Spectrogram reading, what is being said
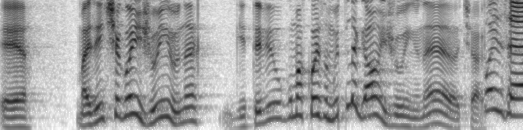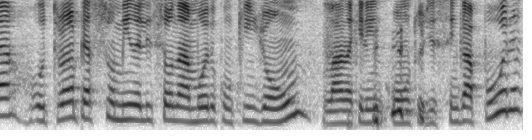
é. Mas a gente chegou em junho, né? E teve alguma coisa muito legal em junho, né, Thiago? Pois é, o Trump assumindo ali seu namoro com Kim Jong-un, lá naquele encontro de Singapura,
